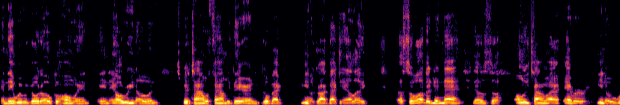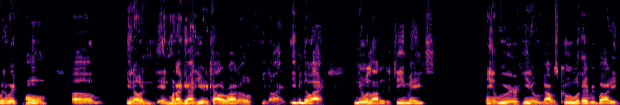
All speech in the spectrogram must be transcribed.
And then we would go to Oklahoma and in El Reno and spend time with family there and go back, you know, drive back to LA. Uh, so other than that, that was the only time I ever, you know, went away from home. Um, you know, and, and when I got here to Colorado, you know, I, even though I knew a lot of the teammates and we were, you know, I was cool with everybody,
